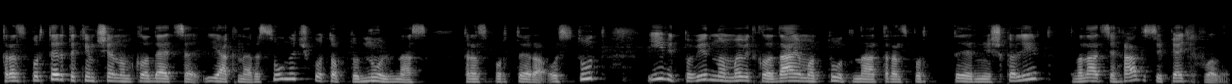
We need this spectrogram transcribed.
Транспортир таким чином кладеться як на рисуночку, тобто 0 в нас транспортира ось тут. І відповідно ми відкладаємо тут на транспортирній шкалі 12 градусів 5 хвилин.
